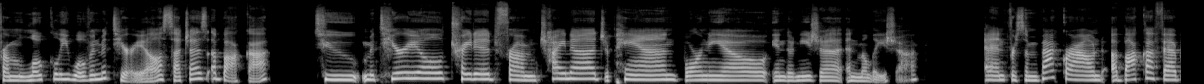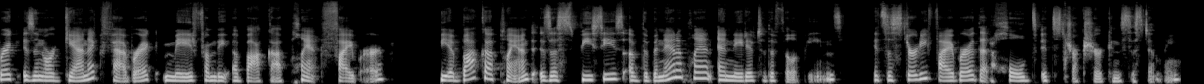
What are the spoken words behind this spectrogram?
from locally woven material, such as abaca, to material traded from China, Japan, Borneo, Indonesia, and Malaysia. And for some background, abaca fabric is an organic fabric made from the abaca plant fiber. The abaca plant is a species of the banana plant and native to the Philippines. It's a sturdy fiber that holds its structure consistently.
